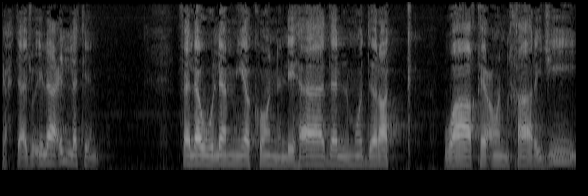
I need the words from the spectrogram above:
يحتاج إلى علة فلو لم يكن لهذا المدرك واقع خارجي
